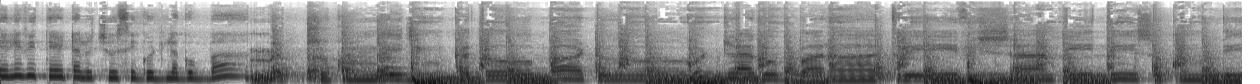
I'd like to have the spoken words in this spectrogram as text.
తెలివితేటలు చూసి గుడ్లగుబ్బ. మెచ్చుకుంది జింకతో పాటు గుడ్లగుబ్బ రాత్రి విశ్రాంతి తీసుకుంది.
